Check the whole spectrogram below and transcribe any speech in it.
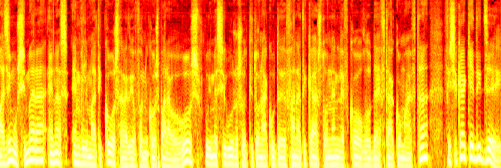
Μαζί μου σήμερα ένας εμβληματικός ραδιοφωνικός παραγωγός που είμαι σίγουρος ότι τον ακούτε φανατικά στον Ενλευκό 87,7, φυσικά και DJ.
